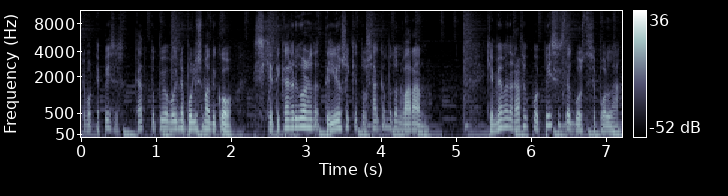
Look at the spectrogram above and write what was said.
Λοιπόν, επίσης, κάτι το οποίο είναι πολύ σημαντικό. Σχετικά γρήγορα τελείωσε και το σάγκα με τον Βαράν. Και μια μεταγραφή που επίσης δεν κόστησε πολλά.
